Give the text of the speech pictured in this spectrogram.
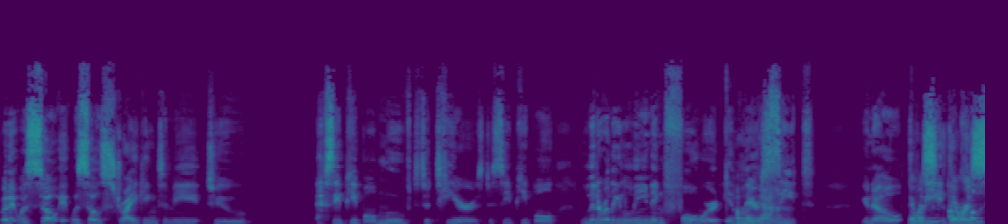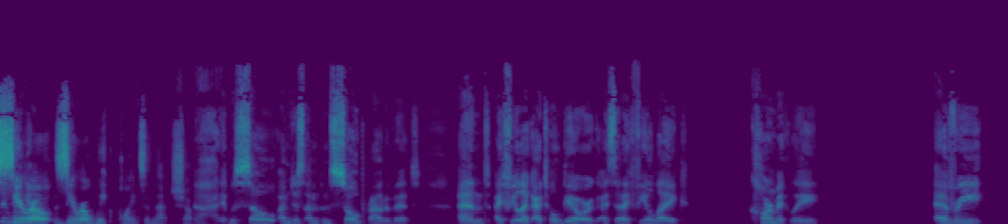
but it was so it was so striking to me to see people moved to tears to see people literally leaning forward in Oh, their yeah. seat you know there was we- there was closing weekend- zero zero weak points in that show. Ah, it was so i'm just I'm, I'm so proud of it and i feel like i told georg i said i feel like karmically every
